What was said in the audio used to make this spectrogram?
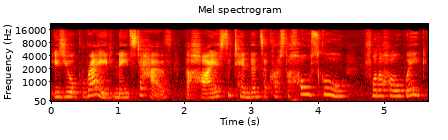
is your grade needs to have the highest attendance across the whole school for the whole week.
